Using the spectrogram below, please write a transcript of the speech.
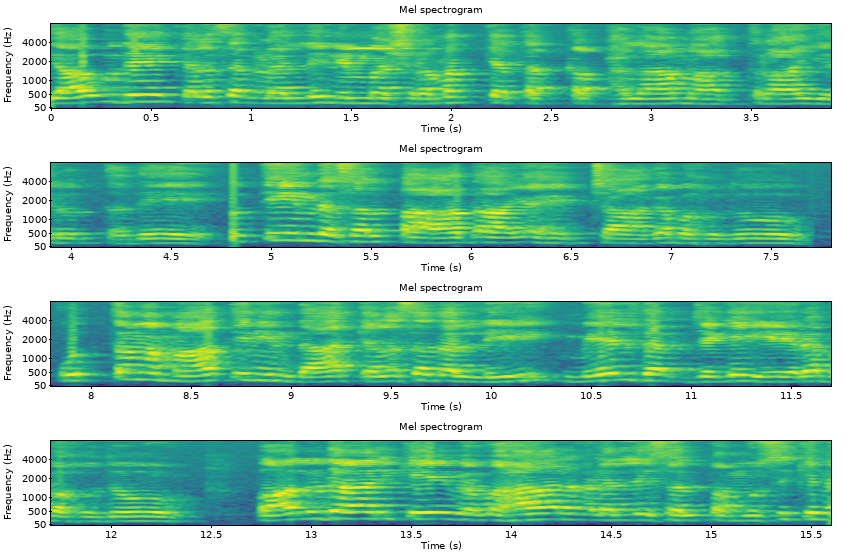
ಯಾವುದೇ ಕೆಲಸಗಳಲ್ಲಿ ನಿಮ್ಮ ಶ್ರಮಕ್ಕೆ ತಕ್ಕ ಫಲ ಮಾತ್ರ ಇರುತ್ತದೆ. ವೃತ್ತಿಯಿಂದ ಸ್ವಲ್ಪ ಆದಾಯ ಹೆಚ್ಚಾಗಬಹುದು. ಉತ್ತಮ ಮಾತಿನಿಂದ ಕೆಲಸದಲ್ಲಿ ಮೇಲ್ದರ್ಜೆಗೆ ಏರಬಹುದು. ಪಾಲುದಾರಿಕೆ ವ್ಯವಹಾರಗಳಲ್ಲಿ ಸ್ವಲ್ಪ ಮುಸುಕಿನ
